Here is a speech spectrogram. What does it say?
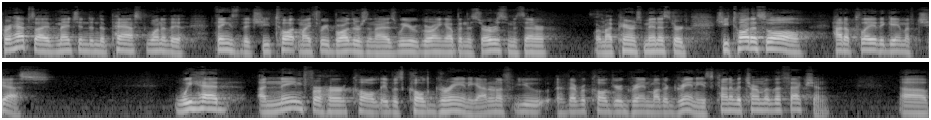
Perhaps I've mentioned in the past one of the things that she taught my three brothers and I as we were growing up in the serviceman center where my parents ministered. She taught us all how to play the game of chess. We had a name for her called, it was called Granny. I don't know if you have ever called your grandmother Granny. It's kind of a term of affection. Uh,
